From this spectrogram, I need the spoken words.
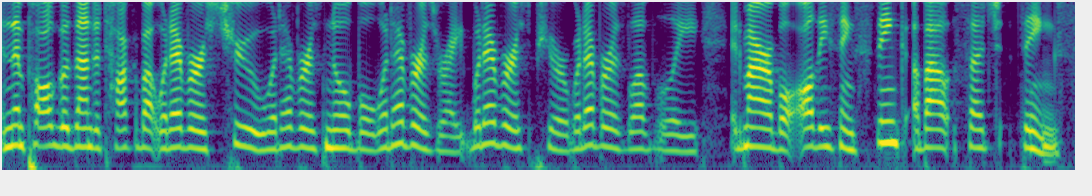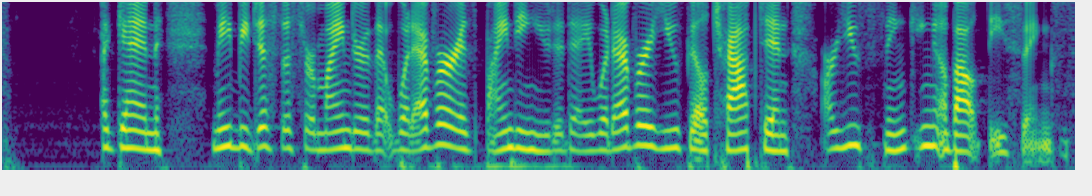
And then Paul goes on to talk about whatever is true, whatever is noble, whatever is right, whatever is pure, whatever is lovely, admirable, all these things. Think about such things. Again, maybe just this reminder that whatever is binding you today, whatever you feel trapped in, are you thinking about these things?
